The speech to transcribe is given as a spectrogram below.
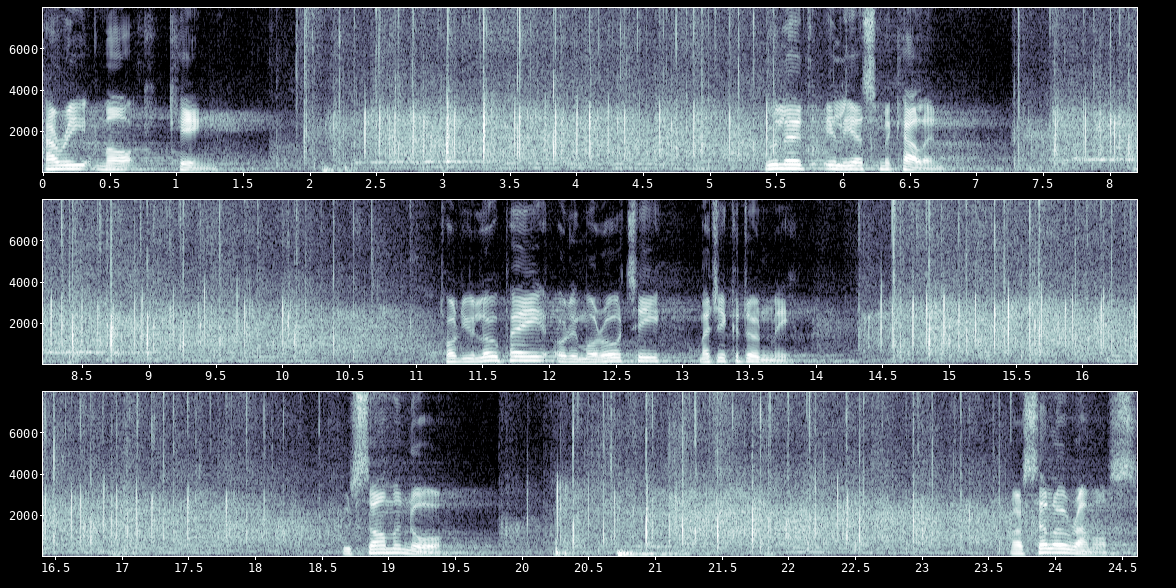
Harry Mark King. Guled Ilyas McAllen. Tolulope Olimoroti Magicadomi. Usama Noor. Marcelo Ramos.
